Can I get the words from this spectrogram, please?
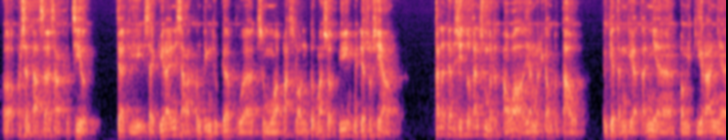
uh, persentase sangat kecil. Jadi saya kira ini sangat penting juga buat semua paslon untuk masuk di media sosial. Karena dari situ kan sumber awal ya mereka untuk tahu kegiatan-kegiatannya, pemikirannya,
